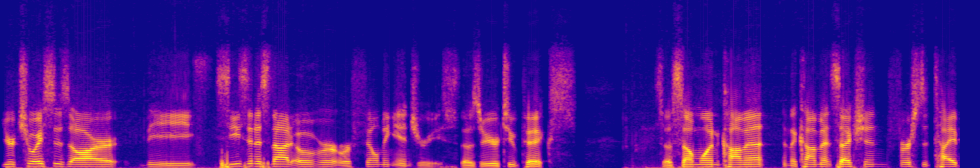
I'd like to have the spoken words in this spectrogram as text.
Your choices are the season is not over or filming injuries. Those are your two picks. So someone comment in the comment section first to type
